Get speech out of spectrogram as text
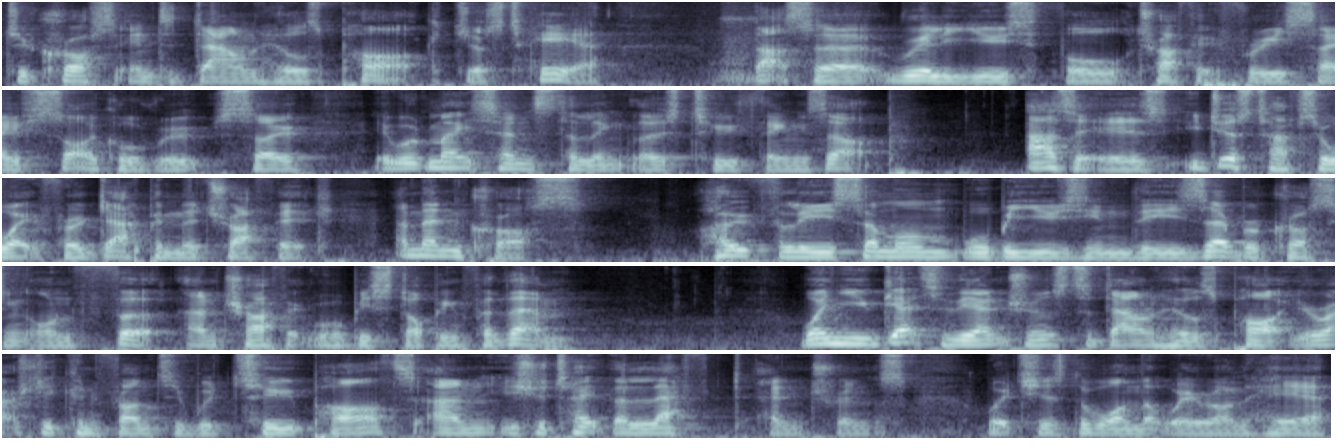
to cross into Downhills Park just here that's a really useful traffic free safe cycle route so it would make sense to link those two things up. As it is, you just have to wait for a gap in the traffic and then cross. Hopefully someone will be using the zebra crossing on foot and traffic will be stopping for them. When you get to the entrance to Downhills Park you're actually confronted with two paths and you should take the left entrance which is the one that we're on here.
